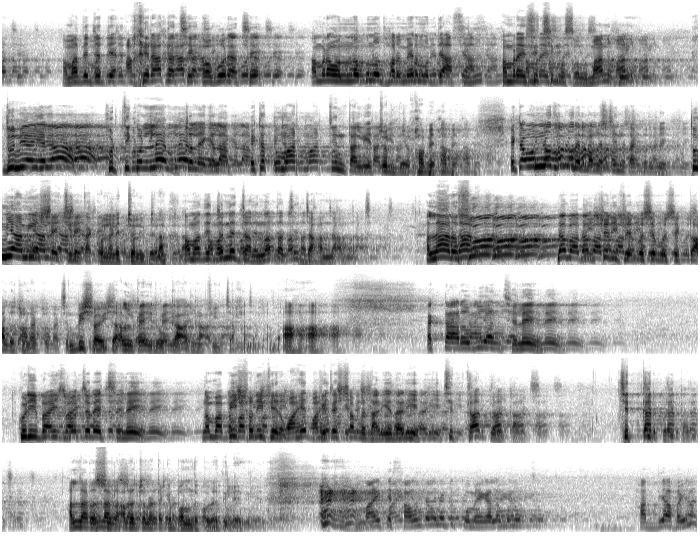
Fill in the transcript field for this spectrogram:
আমাদের যাতে আখেরাত আছে কবর আছে। আমরা অন্য কোনো ধর্মের মধ্যে আসি আমরা এসেছি মুসলমান হয়ে। দুনিয়ায় এলাম, ফুর্তি করলাম, চলে গেলাম। এটা তোমার চিন্তা নিয়ে চলবে, হবে না। এটা অন্য ধর্মের মানুষ চিন্তা করবে। তুমি, আমি আর সেই চিন্তা করলে চলবে না। আমাদের জন্য জান্নাত আছে, জাহান্নাম আছে। আল্লাহ রাসূল নবাবী শরীফে বসে বসে একটু আলোচনা করছেন। বিষয়টা, আল গায়রু কারুন ফি জাহান্নাম। আহা। একটা আরবিয়ান ছেলে, কুড়ি বাইশ বছরের ছেলে, নবাবী শরীফের ওয়াহেদ গেটের সামনে দাঁড়িয়ে দাঁড়িয়ে চিৎকার করে কাঁদছে। চিৎকার করে কাঁদছে। আল্লাহ রসুল আলোচনাটাকে বন্ধ করে দিলেন। সাউন্ডটা একটু কমে গেল মনে হচ্ছে। হাত দেওয়া হয় না?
